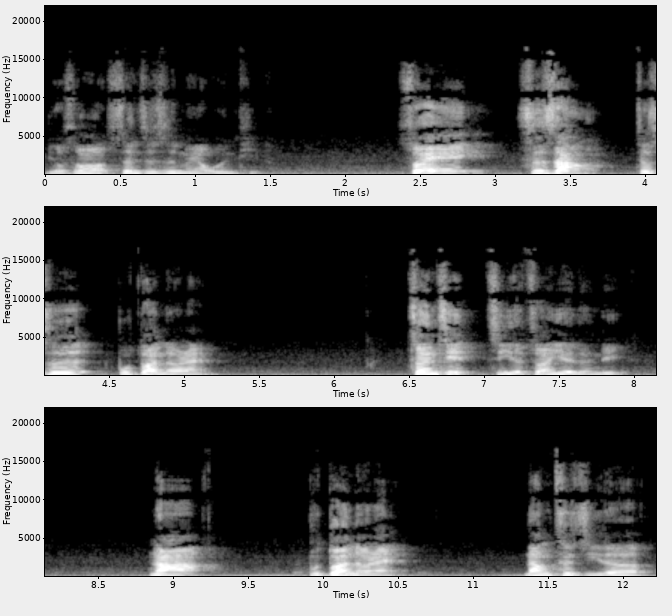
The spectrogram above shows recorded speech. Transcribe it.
有时候甚至是没有问题的。所以事实上就是不断的呢增进自己的专业能力，那不断的呢让自己的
